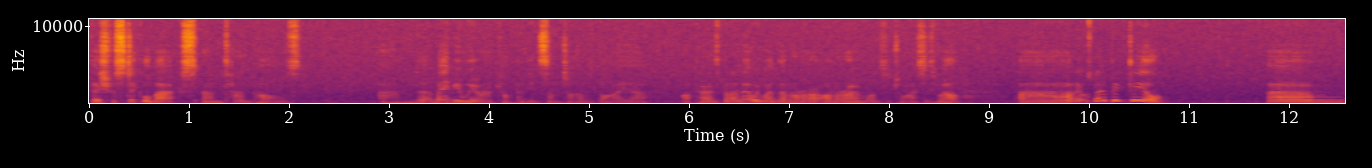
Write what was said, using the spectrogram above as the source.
fish for sticklebacks and tadpoles. And uh, maybe we were accompanied sometimes by uh, our parents, but I know we went there on our, on our own once or twice as well. Uh, it was no big deal. Um,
